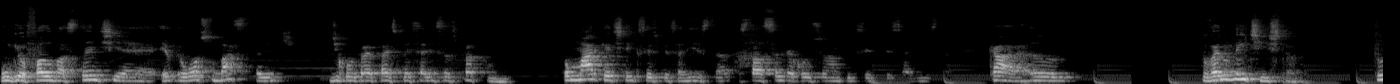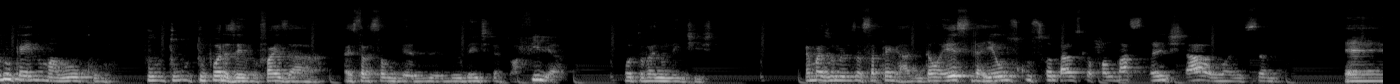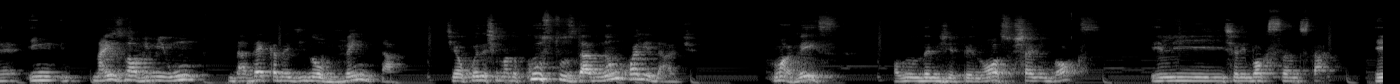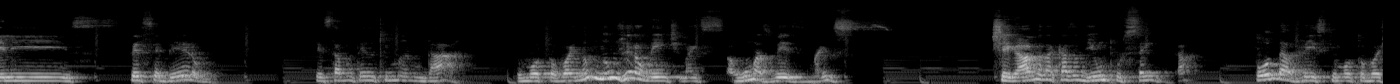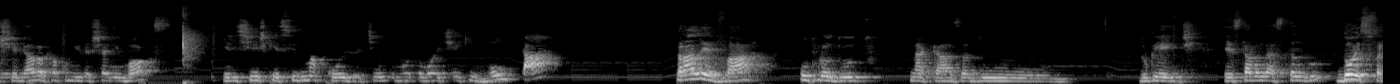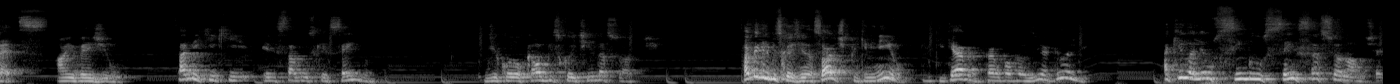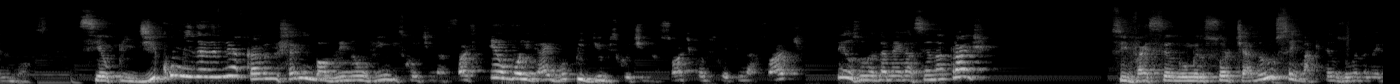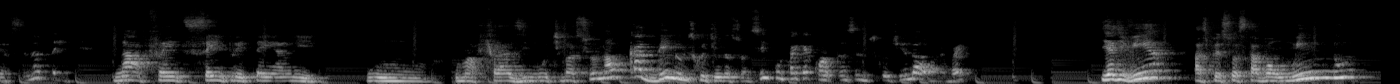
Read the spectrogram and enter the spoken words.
Um que eu falo bastante é, eu, eu gosto bastante de contratar especialistas para tudo. Então, marketing tem que ser especialista, instalação de ar-condicionado tem que ser especialista. Cara, tu vai no dentista, tu não quer ir no maluco, tu, tu, tu por exemplo, faz a, a extração do, dente da tua filha, ou tu vai no dentista? É mais ou menos essa pegada. Então, esse daí é um dos custos fantásticos que eu falo bastante, tá, Alessandro? É, em, na ISO 9001, da década de 90, tinha uma coisa chamada custos da não qualidade. Uma vez, aluno do MGP nosso, Shining Box, ele, Shining Box Santos, tá? Eles perceberam eles estavam tendo que mandar o motoboy, não, não geralmente, mas algumas vezes, mas chegava na casa de 1%, tá? Toda vez que o motoboy chegava com a comida Shining Box, eles tinham esquecido uma coisa, tinha, o motoboy tinha que voltar para levar o produto na casa do, do cliente. Eles estavam gastando dois fretes ao invés de um. Sabe o que, que eles estavam esquecendo? De colocar o biscoitinho da sorte. Sabe aquele biscoitinho da sorte, pequenininho, que quebra, pega um papelzinho, aquilo ali? Aquilo ali é um símbolo sensacional do Shining Box. Se eu pedir comida na minha casa no Shining Box e não vir o biscoitinho da sorte, eu vou ligar e vou pedir o biscoitinho da sorte, porque o biscoitinho da sorte tem os números da Mega Sena atrás. Se vai ser o número sorteado, eu não sei, mas que tem os números da Mega Sena, tem. Na frente sempre tem ali um, uma frase motivacional. Cadê meu biscoitinho da sorte? Sem contar que a crocância do biscoitinho é da hora, vai? E adivinha? As pessoas estavam indo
